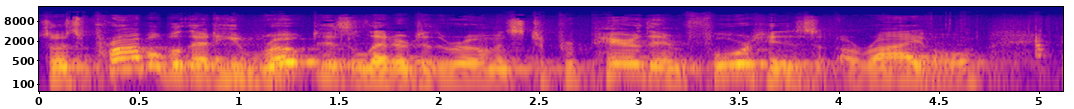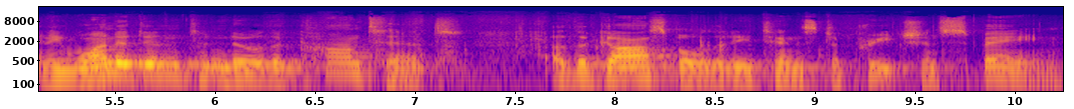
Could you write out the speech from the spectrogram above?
So, it's probable that he wrote his letter to the Romans to prepare them for his arrival, and he wanted them to know the content of the gospel that he tends to preach in Spain,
